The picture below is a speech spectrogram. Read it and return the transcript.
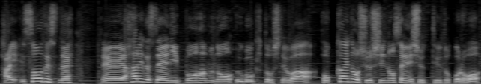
はい、そうですね。えー、やはりですね、日本ハムの動きとしては、北海道出身の選手っていうところを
